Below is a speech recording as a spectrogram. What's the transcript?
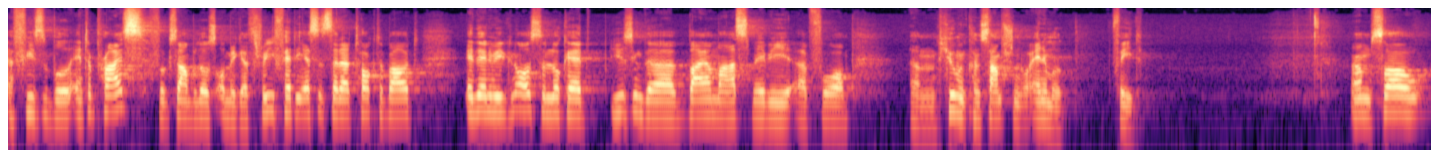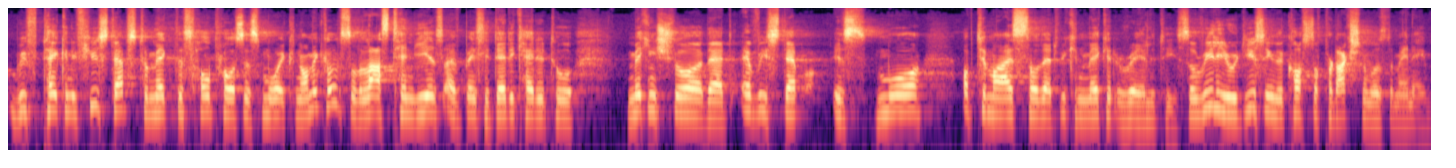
a feasible enterprise. For example, those omega-3 fatty acids that I talked about. And then we can also look at using the biomass maybe uh, for um, human consumption or animal feed. Um, so we've taken a few steps to make this whole process more economical. So the last 10 years I've basically dedicated to making sure that every step is more optimized so that we can make it a reality. So really reducing the cost of production was the main aim.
